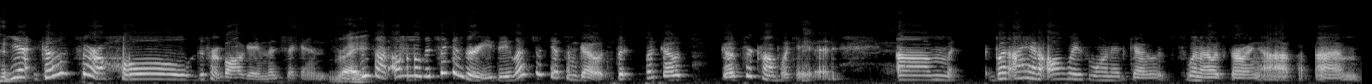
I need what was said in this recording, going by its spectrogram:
yeah, goats are a whole different ballgame than chickens. Right. We thought, oh, the chickens are easy. Let's just get some goats. But but goats goats are complicated. Um, but I had always wanted goats when I was growing up. Um,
